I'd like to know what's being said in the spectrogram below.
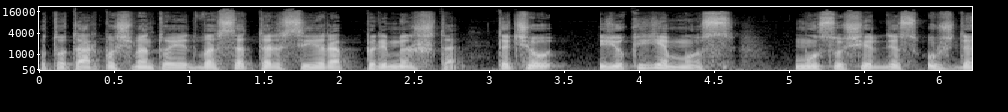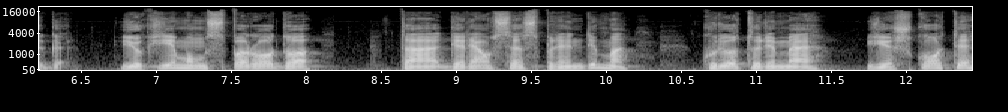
o tuo tarpu šventoji dvasia tarsi yra primiršta. Tačiau juk ji mus, mūsų širdis uždega juk ji mums parodo tą geriausią sprendimą, kuriuo turime ieškoti,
